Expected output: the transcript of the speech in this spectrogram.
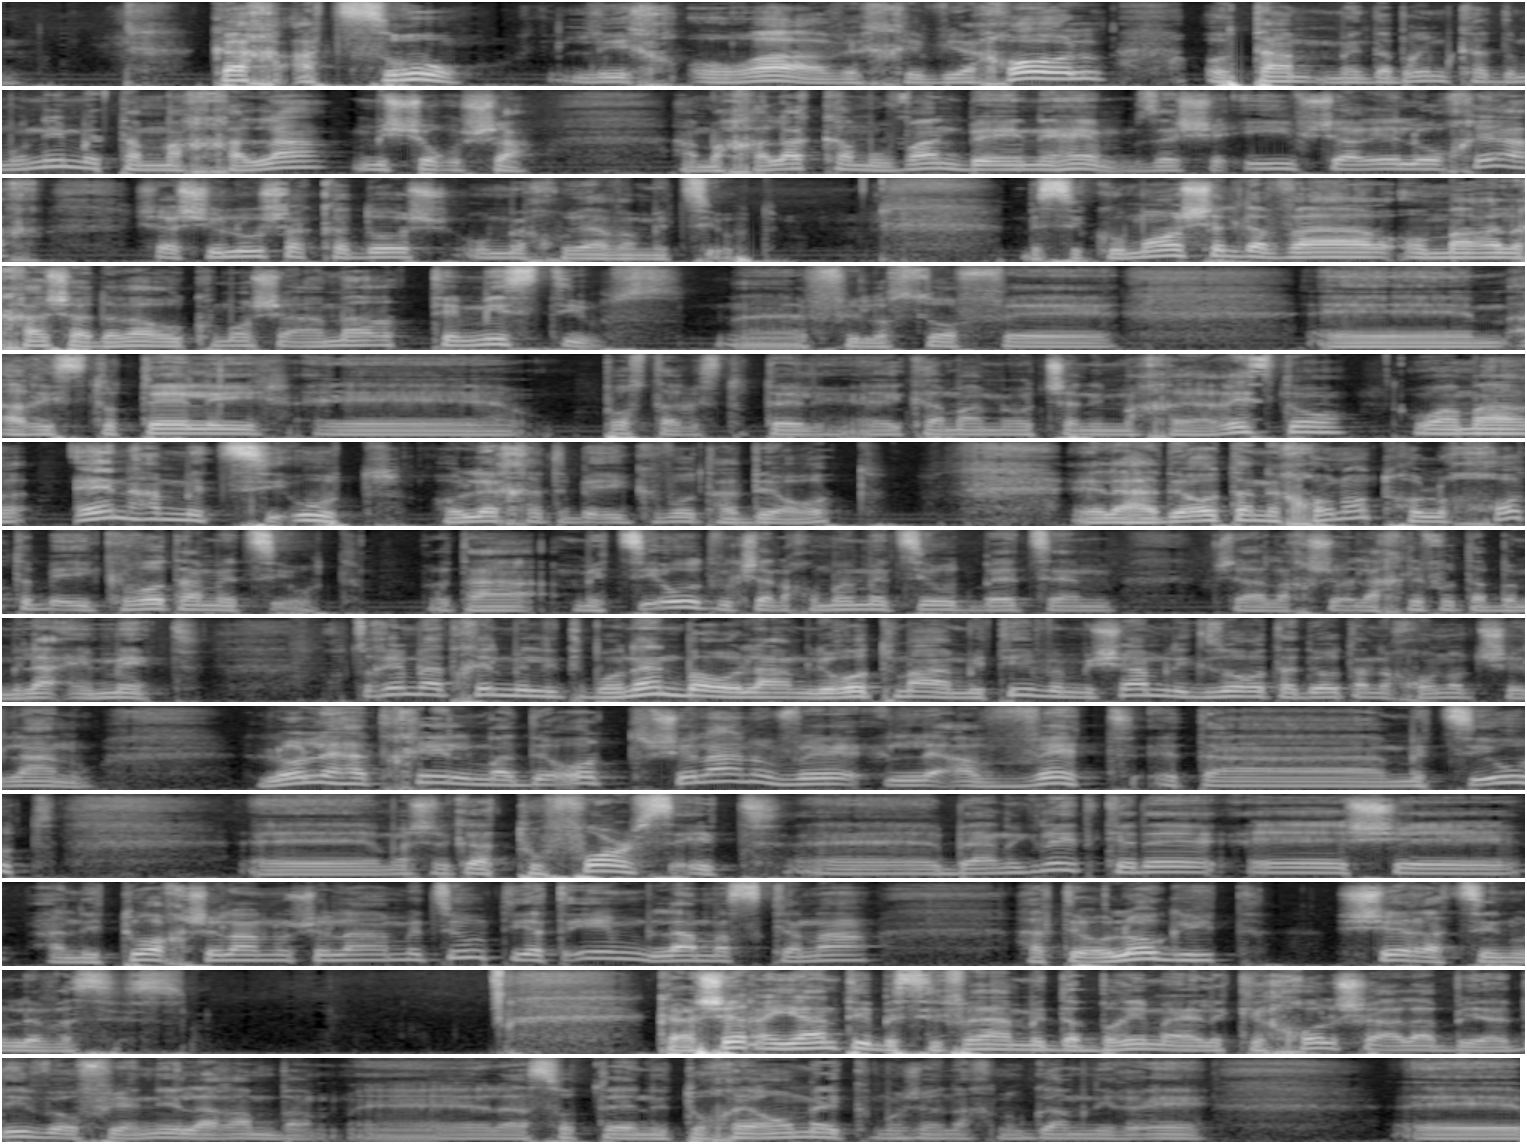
כך עצרו לכאורה וכביכול, אותם מדברים קדמונים את המחלה משורשה. המחלה כמובן בעיניהם, זה שאי אפשר יהיה להוכיח שהשילוש הקדוש הוא מחויב המציאות. בסיכומו של דבר, אומר לך שהדבר הוא כמו שאמר תמיסטיוס, אה, פילוסוף אריסטוטלי, אה, פוסט אריסטוטלי, אה, כמה מאות שנים אחרי אריסטו, הוא אמר, אין המציאות הולכת בעקבות הדעות, אלא הדעות הנכונות הולכות בעקבות המציאות. זאת המציאות, וכשאנחנו אומרים מציאות בעצם אפשר להחליף אותה במילה אמת. אנחנו צריכים להתחיל מלהתבונן בעולם, לראות מה אמיתי, ומשם לגזור את הדעות הנכונות שלנו. לא להתחיל עם הדעות שלנו ולעוות את המציאות אה, מה שנקרא to force it אה, באנגלית, כדי אה, שהניתוח שלנו של המציאות יתאים למסקנה התיאולוגית שרצינו לבסס. כאשר עיינתי בספרי המדברים האלה ככל שעלה בידי ואופייני לרמב"ם, לעשות ניתוחי עומק, כמו שאנחנו גם נראה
